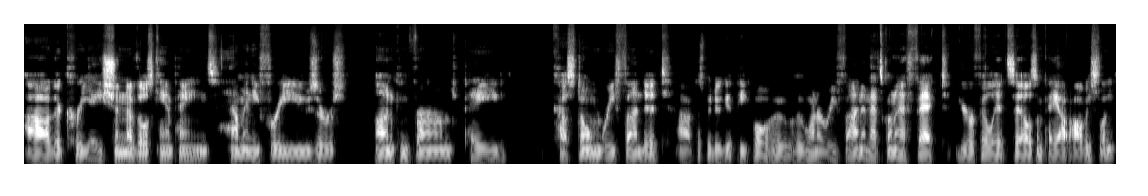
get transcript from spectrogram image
uh, the creation of those campaigns, how many free users, unconfirmed, paid, custom, refunded, because uh, we do get people who, who want to refund, and that's going to affect your affiliate sales and payout, obviously.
